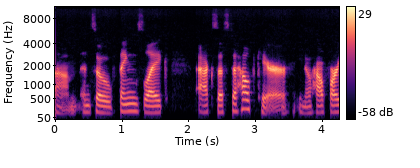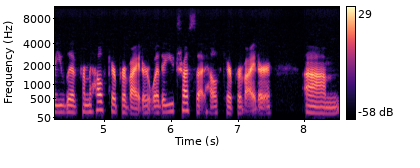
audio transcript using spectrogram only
Um, and so things like access to healthcare, you know, how far you live from a healthcare provider, whether you trust that healthcare provider, um,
